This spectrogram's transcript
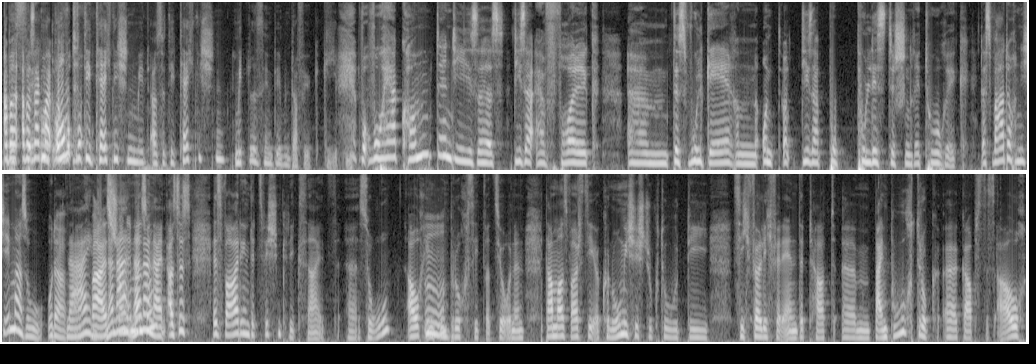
Aber, aber sag mal, und wo, die technischen also die technischen Mittel sind eben dafür gegeben. Wo, woher kommt denn dieses, dieser Erfolg ähm, des Vulgären und, und dieser Pop populistischen Rhetorik. Das war doch nicht immer so, oder? Nein, war es nein, schon nein, immer nein, so? nein, nein. Also es, es war in der Zwischenkriegszeit äh, so, auch in mhm. Umbruchssituationen. Damals war es die ökonomische Struktur, die sich völlig verändert hat. Ähm, beim Buchdruck äh, gab es das auch.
